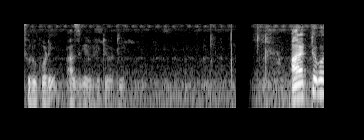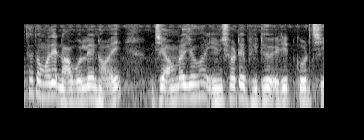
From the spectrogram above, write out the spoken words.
শুরু করি আজকের ভিডিওটি। আরেকটা কথা তোমাদের না বললেই নয় যে, আমরা যখন ইনশটে ভিডিও এডিট করছি,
